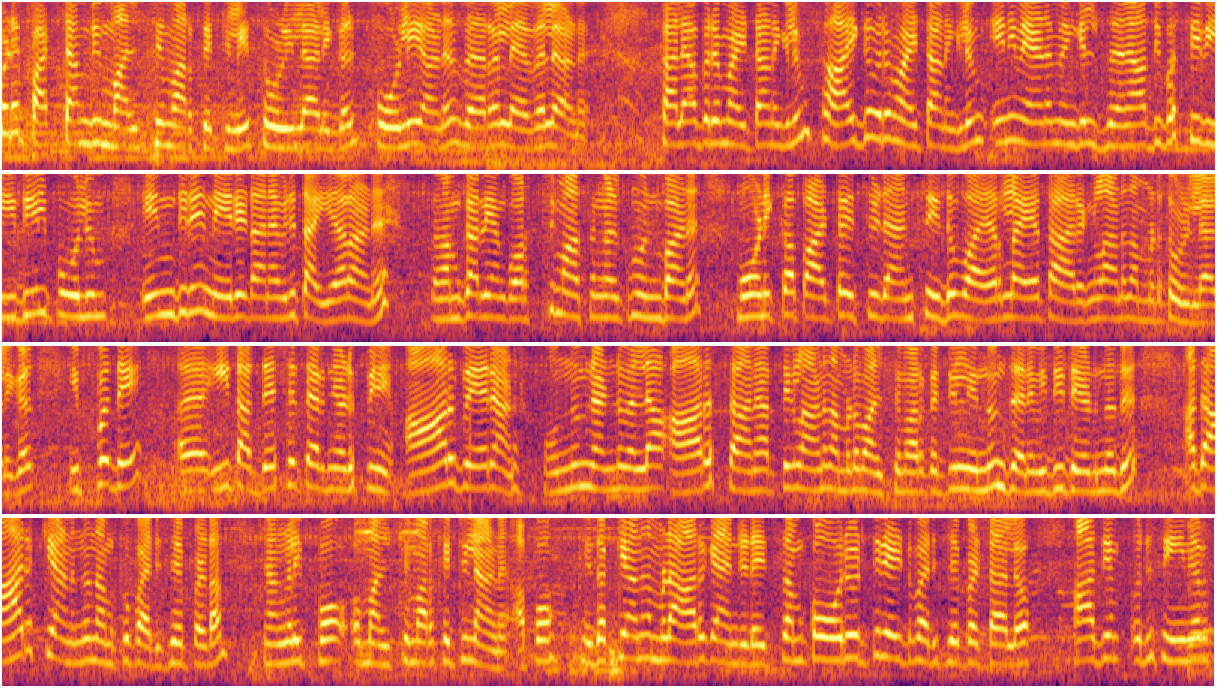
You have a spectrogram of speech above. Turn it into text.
നമ്മുടെ പട്ടാമ്പി മത്സ്യ മാർക്കറ്റിലെ തൊഴിലാളികൾ പൊളിയാണ് വേറെ ലെവലാണ്. കലാപരമായിട്ടാണെങ്കിലും കായികപരമായിട്ടാണെങ്കിലും ഇനി വേണമെങ്കിൽ ജനാധിപത്യ രീതിയിൽ പോലും എന്തിനെ നേരിടാൻ അവർ തയ്യാറാണ്. നമുക്കറിയാം കുറച്ച് മാസങ്ങൾക്ക് മുൻപാണ് മോണിക്ക പാട്ട് വെച്ച് ഡാൻസ് ചെയ്ത് വൈറലായ താരങ്ങളാണ് നമ്മുടെ തൊഴിലാളികൾ. ഇപ്പോഴേ ഈ തദ്ദേശ തെരഞ്ഞെടുപ്പിന് ആറ് പേരാണ്. ഒന്നും രണ്ടുമല്ല ആറ് സ്ഥാനാർത്ഥികളാണ് നമ്മുടെ മത്സ്യ മാർക്കറ്റിൽ നിന്നും ജനവിധി തേടുന്നത്. അത് ആരൊക്കെയാണെന്ന് നമുക്ക് പരിചയപ്പെടാം. ഞങ്ങളിപ്പോൾ മത്സ്യ മാർക്കറ്റിലാണ് അപ്പോൾ ഇതൊക്കെയാണ് നമ്മുടെ ആറ് കാൻഡിഡേറ്റ്സ് നമുക്ക് ഓരോരുത്തരായിട്ട് പരിചയപ്പെട്ടാലോ? ആദ്യം ഒരു സീനിയർ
